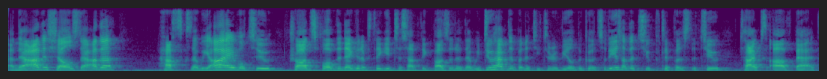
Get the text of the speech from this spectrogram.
And there are other shells, there are other husks that we are able to transform the negative thing into something positive, that we do have the ability to reveal the good. So these are the two klippas, the two types of bad.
